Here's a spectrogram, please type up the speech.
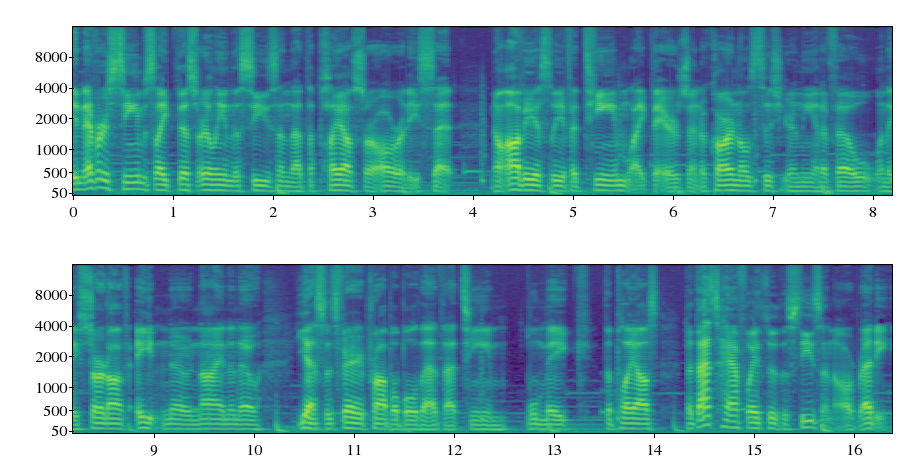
it never seems like this early in the season that the playoffs are already set. Now, obviously, if a team like the Arizona Cardinals this year in the NFL, when they start off 8 0, 9 0, yes, it's very probable that that team will make the playoffs, but that's halfway through the season already.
